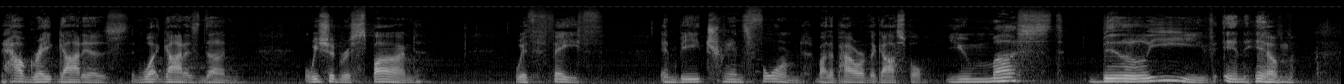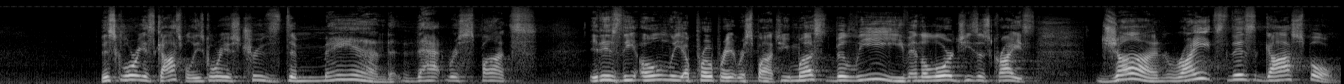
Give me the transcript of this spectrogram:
how great God is, and what God has done. We should respond with faith and be transformed by the power of the gospel. You must believe in him. This glorious gospel, these glorious truths demand that response. It is the only appropriate response. You must believe in the Lord Jesus Christ. John writes this gospel,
